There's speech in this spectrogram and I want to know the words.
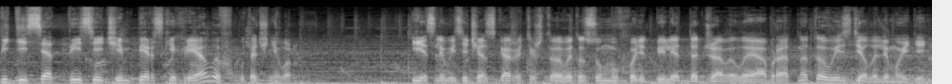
50 тысяч имперских реалов, уточнил он. Если вы сейчас скажете, что в эту сумму входит билет до Джавела и обратно, то вы сделали мой день.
